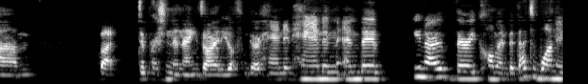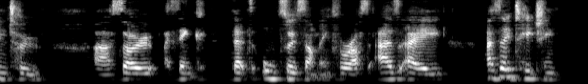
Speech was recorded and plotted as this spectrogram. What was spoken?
Um, but depression and anxiety often go hand in hand and, and they're, you know, very common, but that's one in two. Uh, so I think that's also something for us as a, as a teaching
